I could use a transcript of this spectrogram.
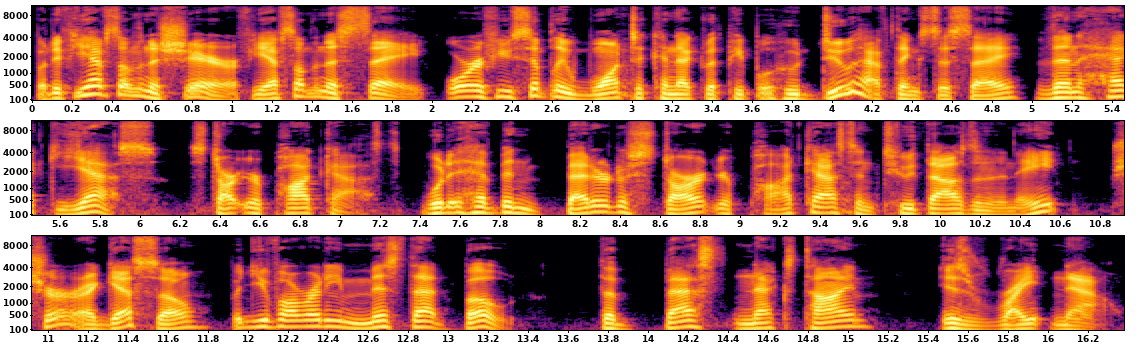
But if you have something to share, if you have something to say, or if you simply want to connect with people who do have things to say, then heck yes, start your podcast. Would it have been better to start your podcast in 2008? Sure, I guess so, but you've already missed that boat. The best next time is right now.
